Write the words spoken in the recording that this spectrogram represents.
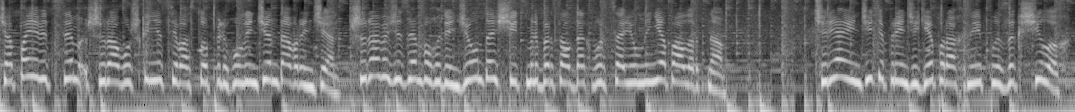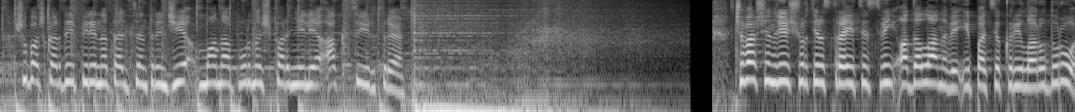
Чапаевицем Шыравушкине Севастополь хулинчен даврынчен. Шыравы жезем бұғыденже онда щитміл бір салдақ вырца юлныне палыртна. Чыря инжите пренжеге пырахны пызык шилых. Шубашкарды перинаталь центрінже манапурныш парнеле акции иртірі. Чавашинре шүртер строительствен Адаланове ипотекарилару дуру.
